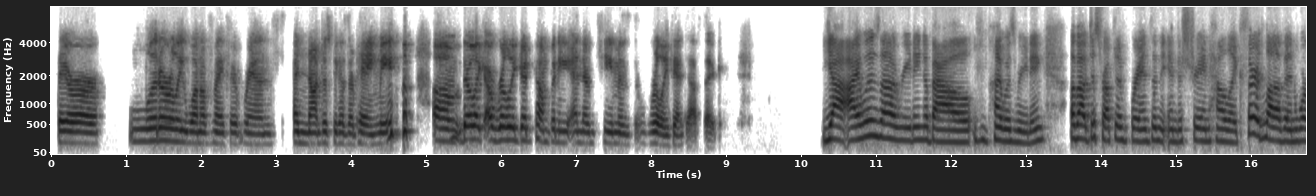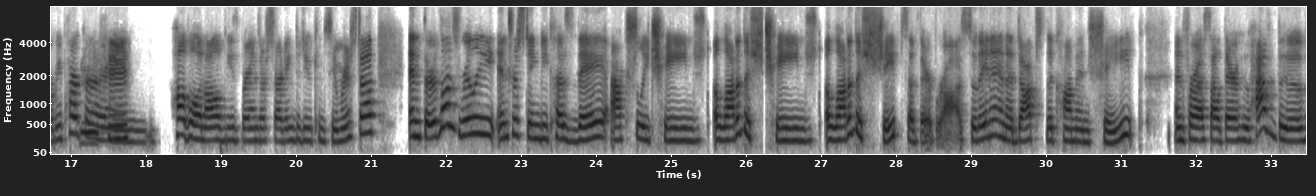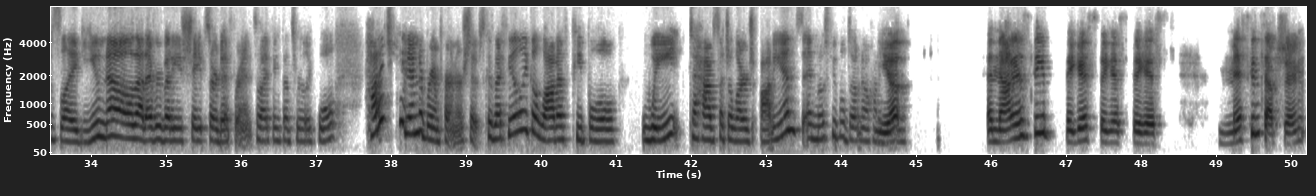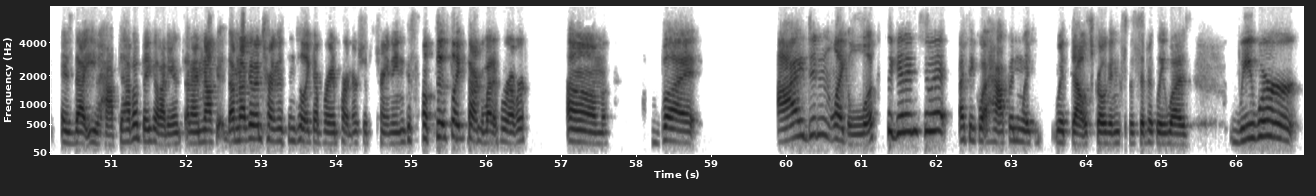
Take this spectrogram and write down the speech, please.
They are literally one of my favorite brands and not just because they're paying me. um, they're like a really good company and their team is really fantastic. Yeah, I was uh, reading about I was reading about disruptive brands in the industry and how like Third Love and Warby Parker mm-hmm. and Hubble and all of these brands are starting to do consumer stuff. And Third Love's really interesting because they actually changed a lot of the changed a lot of the shapes of their bras. So they didn't adopt the common shape. And for us out there who have boobs, like you know that everybody's shapes are different. So I think that's really cool. How did you get into brand partnerships? Because I feel like a lot of people wait to have such a large audience and most people don't know how to Yep. And that is the biggest, biggest, biggest misconception is that you have to have a big audience and i'm not i'm not going to turn this into like a brand partnerships training because i'll just like talk about it forever. Um but i didn't like look to get into it. I think what happened with with dallas girl gang specifically was we were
